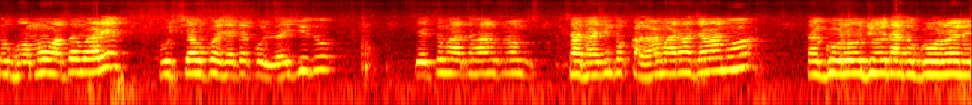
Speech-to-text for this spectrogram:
તો ગોમાં વાતો મારી પૂછ્યા ઉપર છે કે કોઈ લઈ જીધું? એક તો મારે તો સારું પેલો સાધાજી તો કલર મારવા જવાનું હો. ત્યાં ગોરો જોયો ત્યાં તો ગોરો એને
